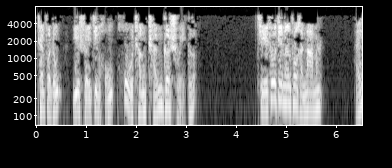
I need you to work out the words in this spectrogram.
陈富忠与水镜红互称陈哥、水哥。起初丁能通很纳闷，哎，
